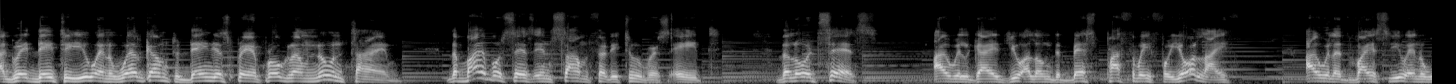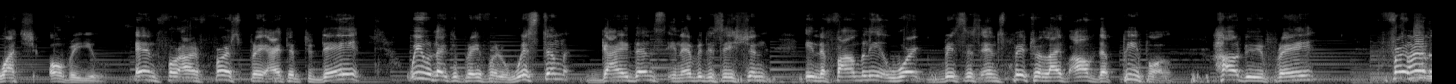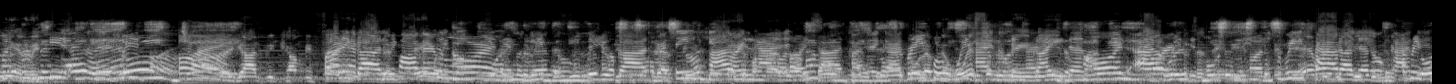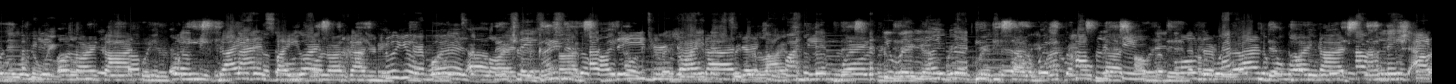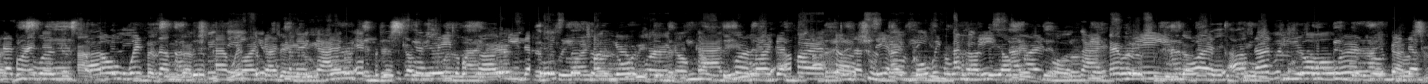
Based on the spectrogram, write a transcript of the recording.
A great day to you and welcome to Daniel's Prayer Program Noontime. The Bible says in Psalm 32, verse 8, the Lord says, I will guide you along the best pathway for your life. I will advise you and watch over you. And for our first prayer item today, we would like to pray for wisdom, guidance in every decision in the family, work, business, and spiritual life of the people. How do you pray? Fervently and with joy. God, we come before Father you. God, we the Father, name we of Lord, and believe in you, God. Thank you, Lord. God, Lord. God. Pray for wisdom and guidance, Lord, our devotion. We have God that every doing, oh Lord God, will be guided by you, oh Lord God, through your word, Lord. Thank you, As they do, Lord. God, their commanded work, you will lead them accomplishing all their plans, Lord. God. Have laid out that you will bestow wisdom to them, Lord God, Father God. Every spirit of God, that is on your word, oh God. For Lord direction that they are going to make, oh God. Pray, Lord, that your word will be the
